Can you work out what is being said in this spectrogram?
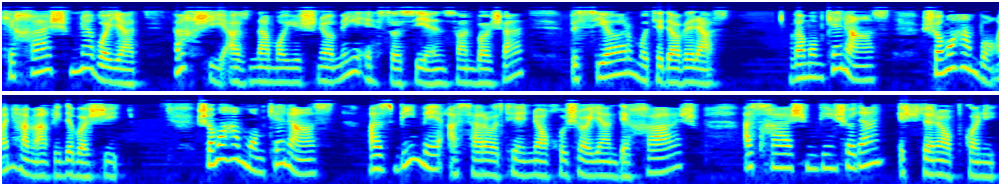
که خشم نباید بخشی از نمایشنامه احساسی انسان باشد بسیار متداول است و ممکن است شما هم با آن هم عقیده باشید. شما هم ممکن است از بیم اثرات ناخوشایند خشم از خشمگین شدن اجتناب کنید.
